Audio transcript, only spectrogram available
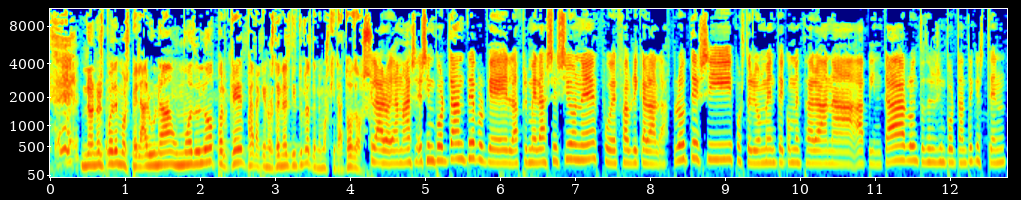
no nos podemos pelar una, un módulo porque para que nos den el título tenemos que ir a todos. Claro, y además es importante porque las primeras sesiones pues fabricarán las prótesis, posteriormente comenzarán a, a pintarlo, entonces es importante que estén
